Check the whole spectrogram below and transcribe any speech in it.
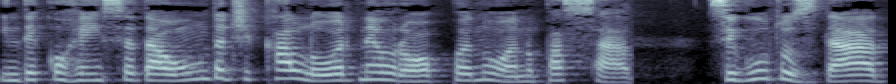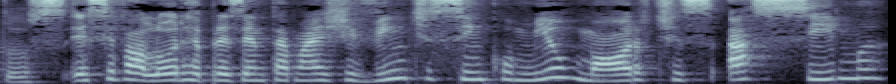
em decorrência da onda de calor na Europa no ano passado. Segundo os dados, esse valor representa mais de 25 mil mortes acima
